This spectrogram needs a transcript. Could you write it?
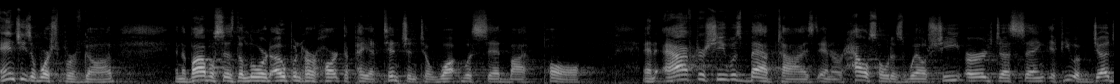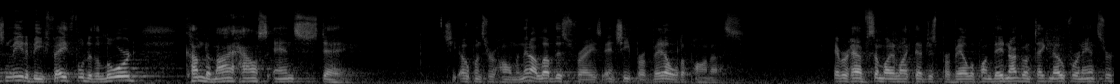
and she's a worshiper of God. And the Bible says the Lord opened her heart to pay attention to what was said by Paul and after she was baptized and her household as well, she urged us, saying, If you have judged me to be faithful to the Lord, come to my house and stay. She opens her home. And then I love this phrase, and she prevailed upon us. Ever have somebody like that just prevail upon? They're not going to take no for an answer?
